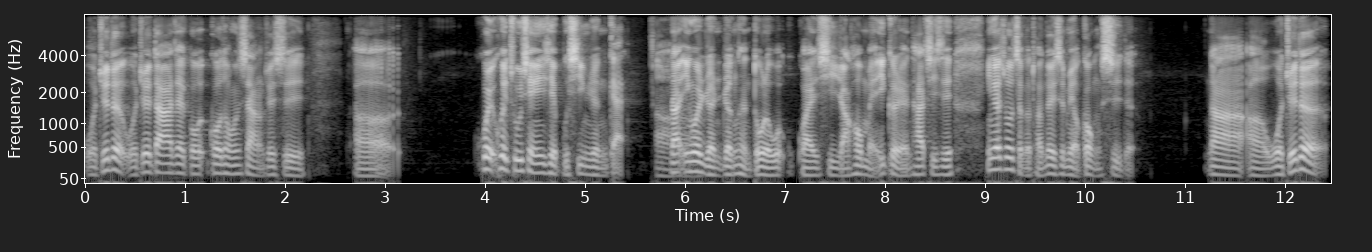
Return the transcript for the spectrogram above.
我觉得我觉得大家在沟沟通上就是呃，会会出现一些不信任感。那因为人人很多的关系，然后每一个人他其实应该说整个团队是没有共识的。那呃，我觉得，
